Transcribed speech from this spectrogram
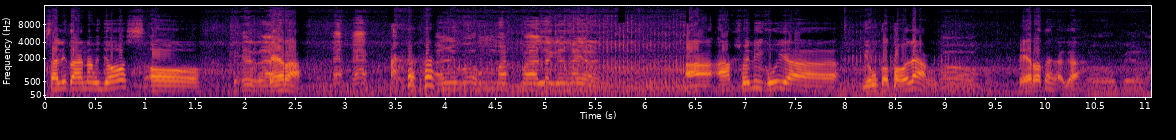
Salita ng Diyos o Pera. pera? ano ba ang mas mahalaga ngayon? Ah, actually kuya, yung totoo lang, Oo. pera talaga. Oo, pera.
